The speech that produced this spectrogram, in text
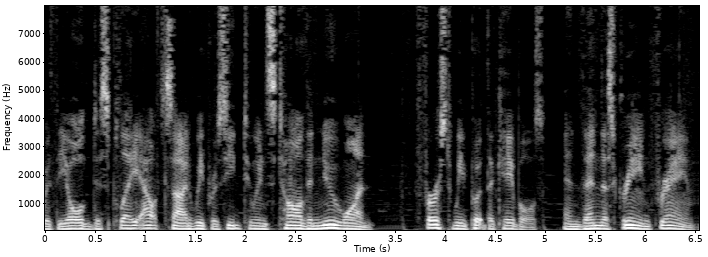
With the old display outside we proceed to install the new one. First we put the cables, and then the screen frame.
